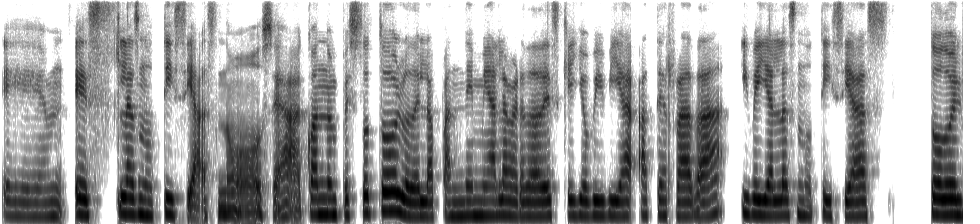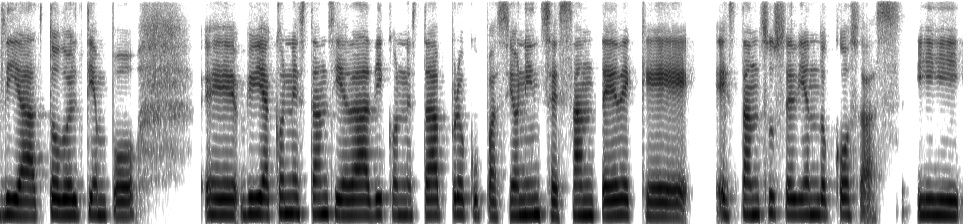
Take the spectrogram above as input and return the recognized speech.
em, es las noticias, ¿no? O sea, cuando empezó todo lo de la pandemia, la verdad es que yo vivía aterrada y veía las noticias todo el día, todo el tiempo. Eh, vivía con esta ansiedad y con esta preocupación incesante de que están sucediendo cosas y,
